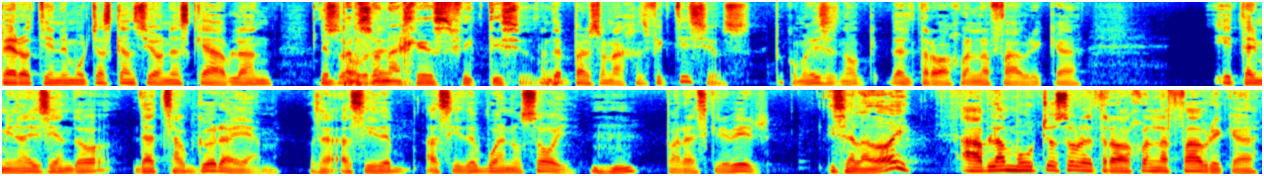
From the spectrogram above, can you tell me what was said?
pero tiene muchas canciones que hablan De sobre- personajes ficticios. ¿no? de personajes ficticios, como dices, ¿no? Del trabajo en la fábrica y termina diciendo That's how good I am, o sea, así de así de bueno soy para escribir. Y se la doy. Habla mucho sobre el trabajo en la fábrica,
